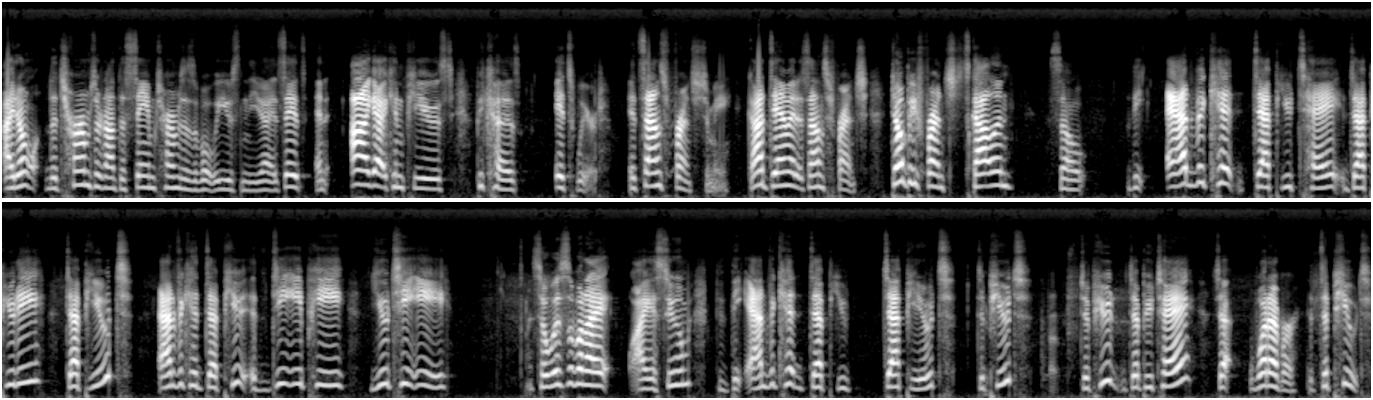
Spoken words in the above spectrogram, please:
I don't. The terms are not the same terms as what we use in the United States, and I got confused because it's weird. It sounds French to me. God damn it, it sounds French. Don't be French, Scotland. So the advocate deputy deputy depute advocate depute it's D E P U T E. So this is what I I assume the advocate depute depute depute uh, depute depute de- whatever it's depute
